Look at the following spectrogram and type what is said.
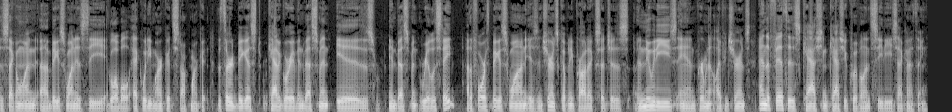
The second one, uh, biggest one is the global equity market, stock market. The third biggest category of investment is investment real estate. Uh, the fourth biggest one is insurance company products such as annuities and permanent life insurance. And the fifth is cash and cash equivalent CDs, that kind of thing.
